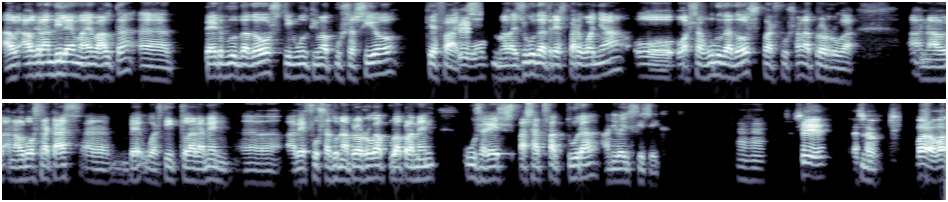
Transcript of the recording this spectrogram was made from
el, el gran dilema, eh, Balta? Eh, perdo de dos, tinc última possessió, què faig? Sí. Me la jugo de tres per guanyar o, o asseguro de dos per forçar la pròrroga? En el, en el vostre cas, eh, bé, ho has dit clarament, eh, haver forçat una pròrroga probablement us hagués passat factura a nivell físic. Uh -huh. Sí, això, bueno, mai,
